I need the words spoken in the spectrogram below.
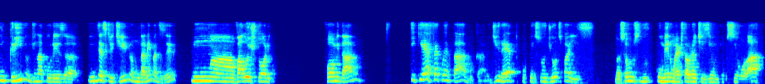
incrível de natureza indescritível, não dá nem para dizer, um valor histórico formidável e que é frequentado, cara, direto por pessoas de outros países. Nós fomos comer num restaurantezinho de um senhor lá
